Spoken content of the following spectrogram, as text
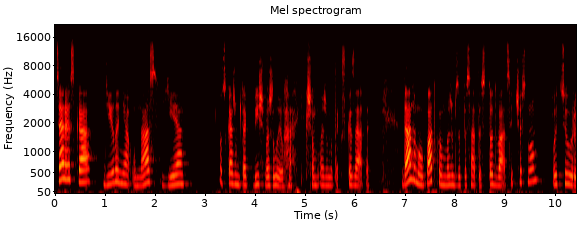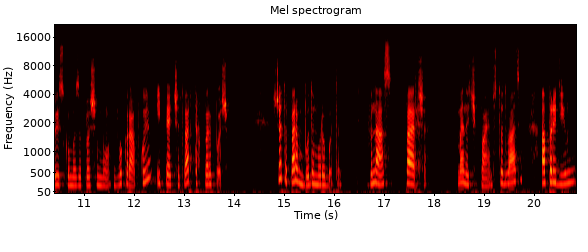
Ця риска ділення у нас є, ну, скажімо так, більш важлива, якщо можемо так сказати. В даному випадку ми можемо записати 120 числом. Оцю риску ми запишемо двокрапкою і 5 четвертих перепишемо. Що тепер ми будемо робити? В нас перше ми не чіпаємо 120, а при діленні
